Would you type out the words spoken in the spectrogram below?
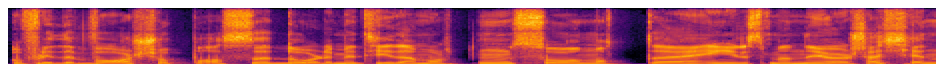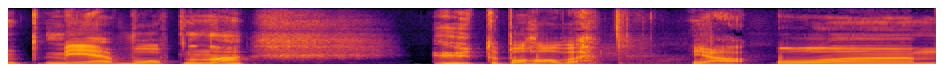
Og fordi det var såpass dårlig med tid der, Morten, så måtte engelskmennene gjøre seg kjent med våpnene ute på havet. Ja, og øhm,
